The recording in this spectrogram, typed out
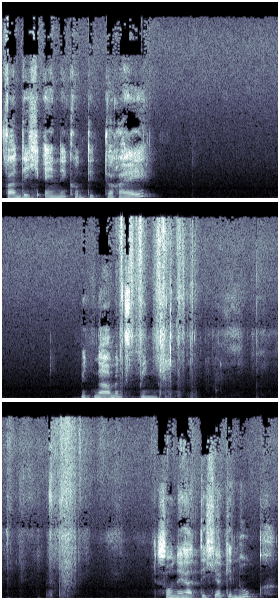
fand ich eine Konditorei mit Namen Spindel. Sonne hatte ich ja genug,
